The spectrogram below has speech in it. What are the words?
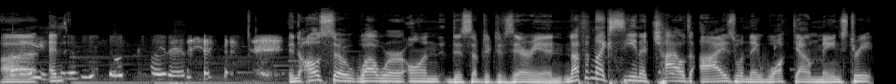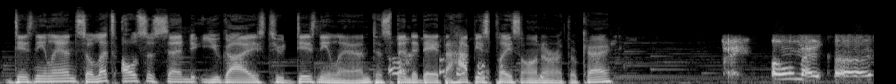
oh, Uh, he's and so and also, while we're on the subject of Zarian, nothing like seeing a child's eyes when they walk down Main Street, Disneyland. So let's also send you guys to Disneyland to spend a day at the happiest place on earth. Okay. oh my gosh,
